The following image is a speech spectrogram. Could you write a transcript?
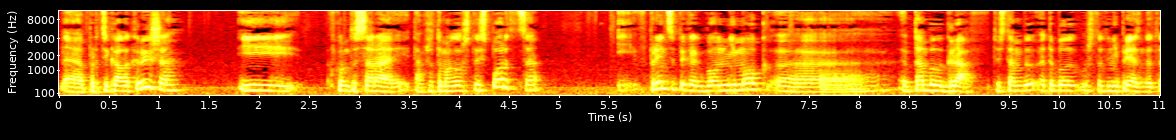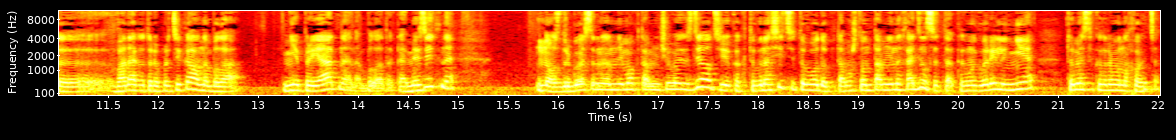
э, протекала крыша, и каком-то сарае, там что-то могло что-то испортиться, и, в принципе, как бы он не мог, э, там был граф, то есть там это было что-то неприятное, это вода, которая протекала, она была неприятная, она была такая омерзительная, но, с другой стороны, он не мог там ничего сделать, ее как-то выносить эту воду, потому что он там не находился, это, как мы говорили, не то место, в котором он находится.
